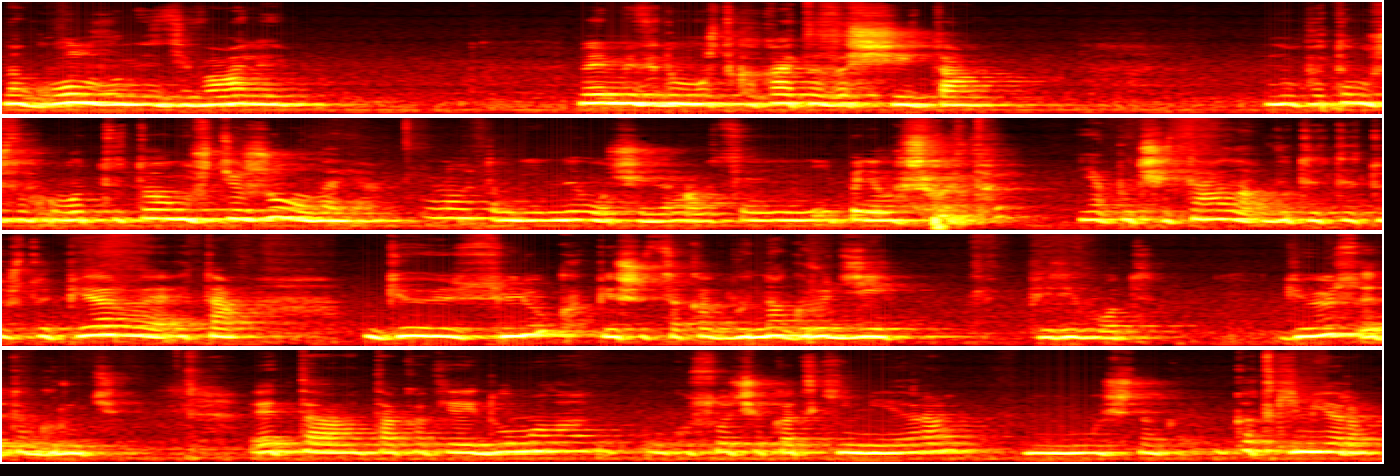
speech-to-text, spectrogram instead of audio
на голову надевали. Ну, я имею в виду, может, какая-то защита. Ну, потому что вот это оно ж тяжелое. Ну, это мне не очень нравится. Я не поняла, что это. Я почитала вот это, то, что первое, это гюзлюк, пишется как бы на груди перевод. Гюз – это грудь. Это, так как я и думала, кусочек от кимера. Мощно. От кимера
